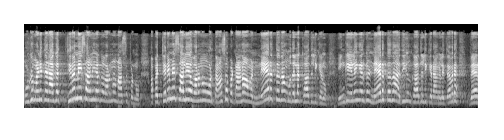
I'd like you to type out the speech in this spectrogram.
முழு மனிதனாக திறமைசாலியாக வரணும்னு ஆசைப்படணும். அப்ப திறமைசாலியா வரணும் ஒருத்தன் ஆசைப்பட்டானா அவன் நேரத்தை தான் முதல்ல காதலிக்கணும். எங்க இளைஞர்கள் நேரத்தை தான் அதிகம் காதலிக்கிறாங்களே தவிர வேற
